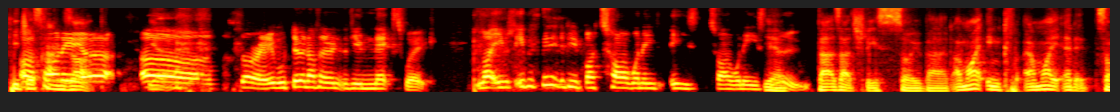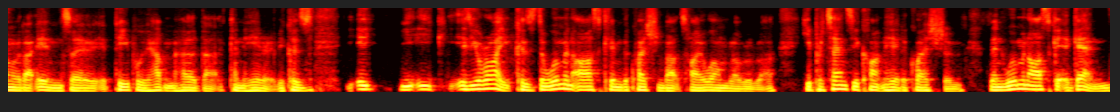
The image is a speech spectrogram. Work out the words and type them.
He "Oh, just can't hangs up. uh, oh, sorry, we'll do another interview next week." Like he was, he was being interviewed by Taiwanese Taiwanese Yeah. news. That is actually so bad. I might incl- I might edit some of that in so people who haven't heard that can hear it because it. You, you, you're right because the woman asked him the question about Taiwan, blah blah blah. He pretends he can't hear the question. Then woman asks it again,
